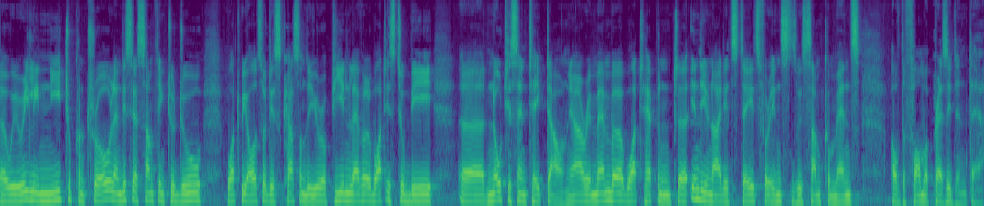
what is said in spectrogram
uh, we really need to control. And this has something to do what we also discuss on the European level, what is to be uh, notice and take down. Yeah, remember what happened uh, in the United States, for instance, with some comments of the former president there.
